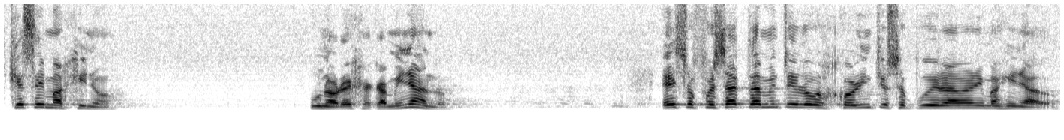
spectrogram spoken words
¿qué se imaginó? Una oreja caminando. Eso fue exactamente lo que los corintios se pudieran haber imaginado.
